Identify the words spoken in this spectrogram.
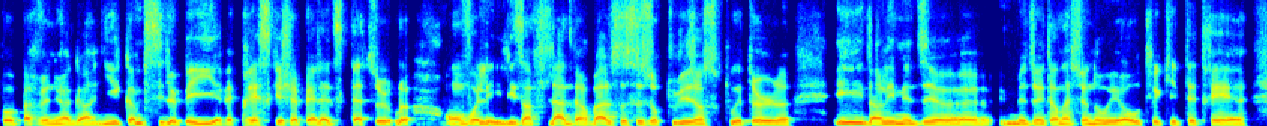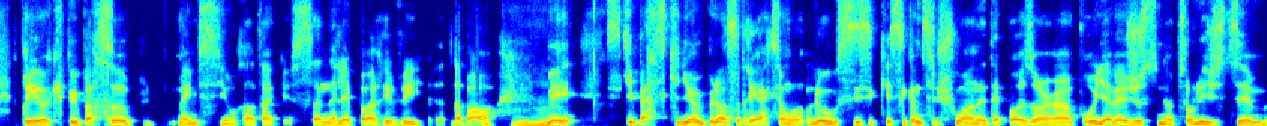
pas parvenue à gagner, comme si le pays avait presque échappé à la dictature. là. On voit les, les enfilades verbales. Ça, c'est surtout les gens sur Twitter là, et dans les médias, médias internationaux et autres là, qui étaient très préoccupés par ça, même si on s'entend que ça n'allait pas arriver d'abord. Mhm. Mais ce qui est particulier un peu dans cette réaction-là aussi, c'est que c'est comme si le choix n'en était pas un. hein. Pour eux, il y avait juste une option légitime,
